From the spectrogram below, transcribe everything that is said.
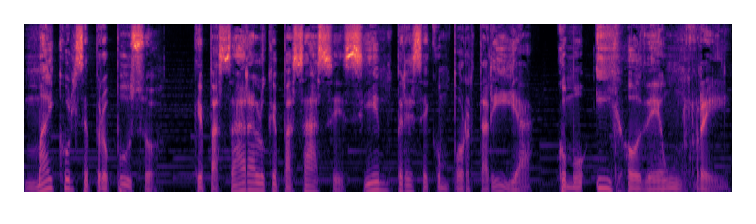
Michael se propuso que pasara lo que pasase, siempre se comportaría como hijo de un rey.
